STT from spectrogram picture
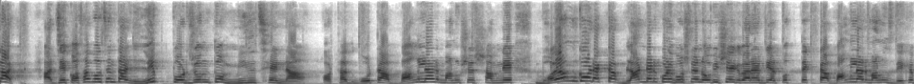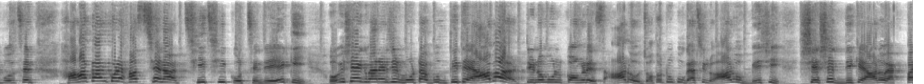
কাট। আর যে কথা বলছেন তার লিপ পর্যন্ত মিলছে না। অর্থাৎ গোটা বাংলার মানুষের সামনে ভয়ঙ্কর একটা ব্লান্ডার করে বসলেন অভিষেক ব্যানার্জি আর প্রত্যেকটা বাংলার মানুষ দেখে বলছেন, হাহাকার করে হাসছেন আর ছি ছি করছেন যে এ কি? অভিষেক ব্যানার্জির মোটা বুদ্ধিতে আবার তৃণমূল কংগ্রেস আরও যতটুকু গেছিল আরও বেশি শেষের দিকে আরও এক পা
